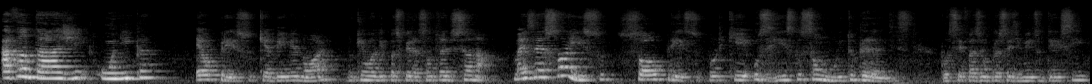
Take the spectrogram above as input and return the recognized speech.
A vantagem única é o preço, que é bem menor do que uma lipoaspiração tradicional. Mas é só isso, só o preço, porque os riscos são muito grandes. Você fazer um procedimento desse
